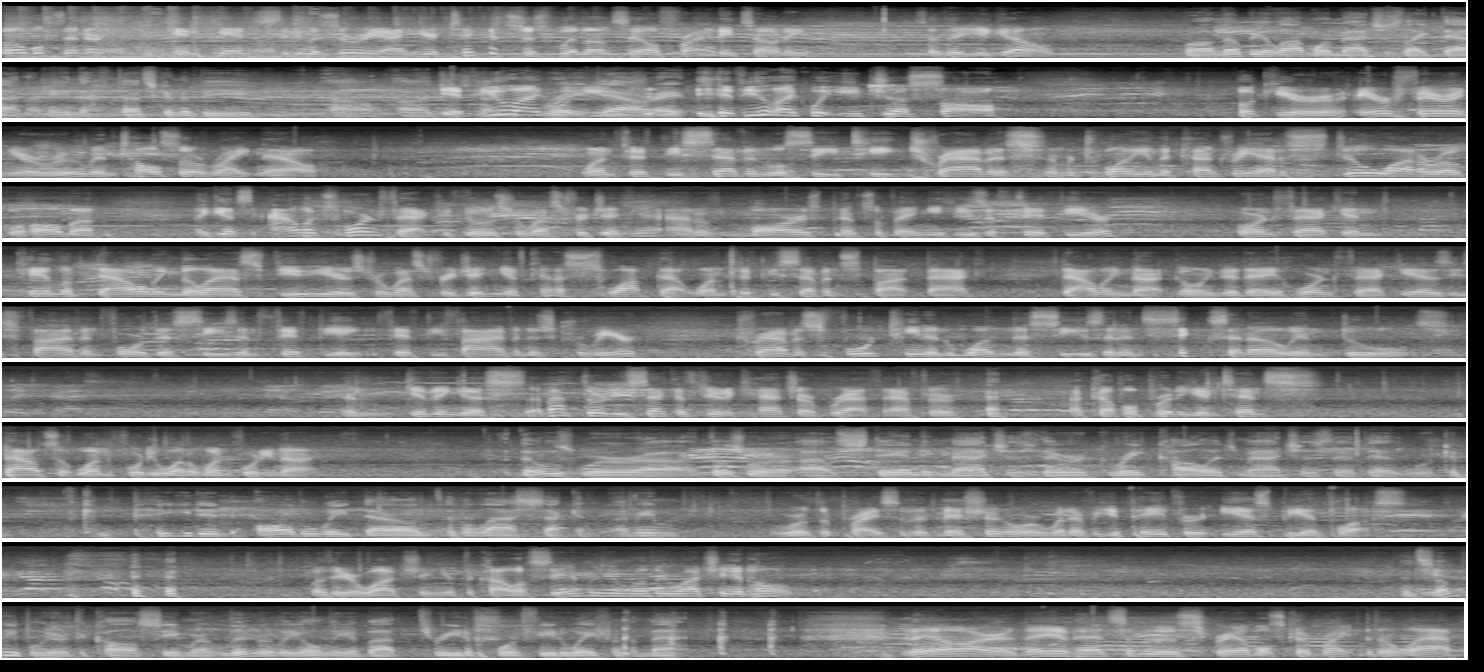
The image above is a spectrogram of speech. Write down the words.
Mobile Center in Kansas City, Missouri. I hear tickets just went on sale Friday, Tony. So there you go. Well, there'll be a lot more matches like that. I mean, that's going to be uh, uh, if you like great, what you yeah, right? if you like what you just saw, book your airfare and your room in Tulsa right now. 157 will see Teague Travis, number 20 in the country, out of Stillwater, Oklahoma, against Alex Hornfeck, who goes for West Virginia out of Mars, Pennsylvania. He's a fifth year. Hornfeck and Caleb Dowling the last few years for West Virginia have kind of swapped that 157 spot back. Dowling not going today. Hornfeck is. He's 5 and 4 this season, 58 and 55 in his career. Travis 14 and 1 this season and 6 and 0 in duals. And giving us about 30 seconds here to catch our breath after a couple pretty intense bouts at 141 and 149 those were uh, those were outstanding matches. They were great college matches that, that were competed all the way down to the last second. I mean, worth the price of admission or whatever you paid for ESPN Plus. whether you're watching at the Coliseum or whether you're watching at home. And some yeah. people here at the Coliseum are literally only about three to four feet away from the mat. they are. They have had some of those scrambles come right into their lap.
